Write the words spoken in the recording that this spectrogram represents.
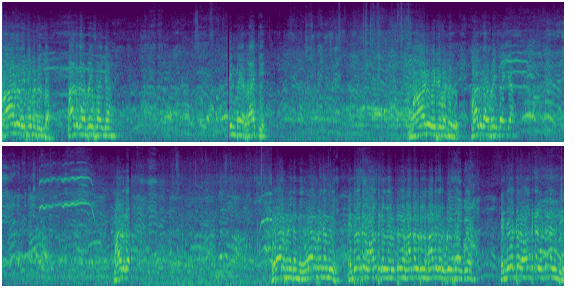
மாடு வெற்றி பெற்றிருப்பா. மாட்டுக்கார பிரைஸ் வாங்கிக்க. பெயர் ராக்கி. மாடு வெற்றி பெற்றது. மாட்டுக்கார பிரைஸ் வாங்கிக்க. மாட்டுக்கார ஒரு ஆள் படி தம்பி ஒரு ஆள் படி தம்பி. ரெண்டு பேர்த்து வாழ்த்துக்கள் விட்டுருங்க. மாட்டை விட்டுருங்க. மாட்டுக்கார பேசுறாங்க ரெண்டு பேர்த்து வாழ்த்துக்கள் விட்டுருங்க தம்பி.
